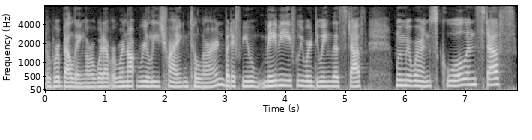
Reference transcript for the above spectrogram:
rebelling or whatever. We're not really trying to learn but if you maybe if we were doing this stuff when we were in school and stuff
